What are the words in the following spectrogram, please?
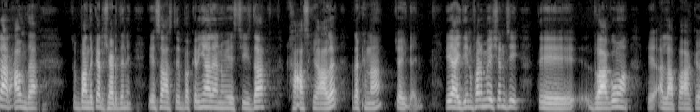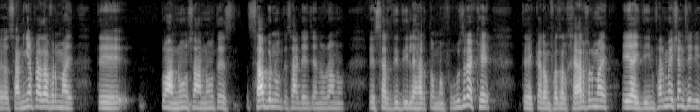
ਢਾਰਾ ਹੁੰਦਾ, ਬੰਦ ਕਰ ਛੱਡਦੇ ਨੇ। ਇਸ ਵਾਸਤੇ ਬੱਕਰੀਆਂ ਵਾਲਿਆਂ ਨੂੰ ਇਸ ਚੀਜ਼ ਦਾ ਖਾਸ ਖਿਆਲ ਰੱਖਣਾ ਚਾਹੀਦਾ ਜੀ। ਇਹ ਅੱਜ ਦੀ ਇਨਫੋਰਮੇਸ਼ਨ ਸੀ ਤੇ ਦੁਆਗੋ ਆ ਕਿ ਅੱਲਾਹ ਪਾਕ ਸਾਨੀਆਂ ਪੈਦਾ ਫਰਮਾਏ ਤੇ ਤੁਹਾਨੂੰ, ਸਾਨੂੰ ਤੇ ਸਭ ਨੂੰ ਤੇ ਸਾਡੇ ਜਾਨਵਰਾਂ ਨੂੰ ਇਹ ਸਰਦੀ ਦੀ ਲਹਿਰ ਤੋਂ ਮਹਿਫੂਜ਼ ਰੱਖੇ। ਤੇ ਕਰਮ ਫਜ਼ਲ ਖੈਰ ਫਰਮਾਏ। ਇਹ ਅੱਜ ਦੀ ਇਨਫੋਰਮੇਸ਼ਨ ਸੀ ਜੀ,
